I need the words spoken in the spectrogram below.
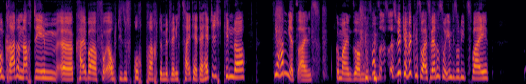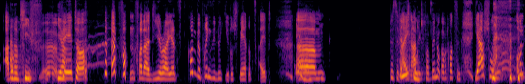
Und gerade nachdem äh, Kalber auch diesen Spruch brachte mit, wenn ich Zeit hätte, hätte ich Kinder. Sie haben jetzt eins gemeinsam. Das hat, es, es wirkt ja wirklich so, als wären das so irgendwie so die zwei Adoptiv, Adoptiv, äh, ja. Väter von, von Adira jetzt. Komm, wir bringen sie durch ihre schwere Zeit. Ja. Ähm, bisschen Find eigenartige. Verbindung, aber trotzdem. Ja, schon. Und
